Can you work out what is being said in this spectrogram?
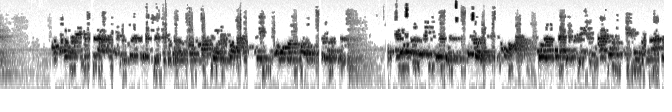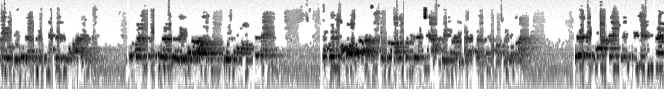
I'll read this passage and look at this as a popular plot and things all involved services. And one thing that is really taught was that people, I don't people were not able to live their intended lives. It wasn't because they love the wrong thing. So with all of us, the wrong things happen in our lives. There's a common confusion that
